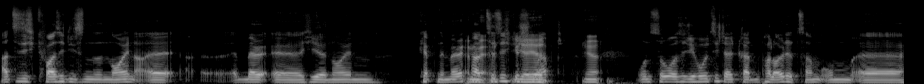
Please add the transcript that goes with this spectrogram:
Hat sie sich quasi diesen neuen äh, Amer äh, hier neuen Captain America Amer- hat sie sich ja, ja, geschnappt Ja. und so, also die holt sich da gerade ein paar Leute zusammen, um äh,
